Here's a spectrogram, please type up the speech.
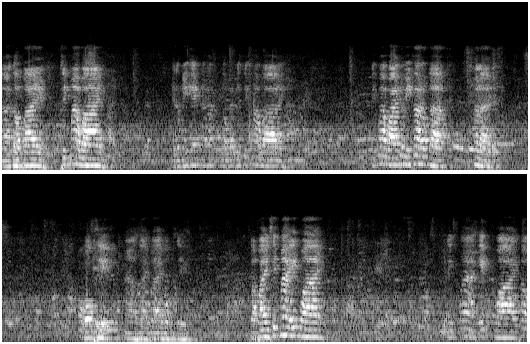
อ่าต่อไปซิกมา y เอตรงนี้ x นะครับ ต่อไปเป็นซิกมา y ซิกมา y ก็มีค่าเท่ากับเท่าไหร่60อ่าใส่ไป60ต่อไปซิกมา xy ซิกมา xy เท่า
